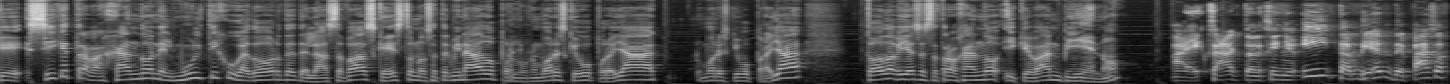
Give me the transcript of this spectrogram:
que sigue trabajando en el multijugador de The Last of Us, que esto no se ha terminado por los rumores que hubo por allá, rumores que hubo por allá. Todavía se está trabajando y que van bien, ¿no? Ah, exacto, Alexiño. Y también, de paso,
